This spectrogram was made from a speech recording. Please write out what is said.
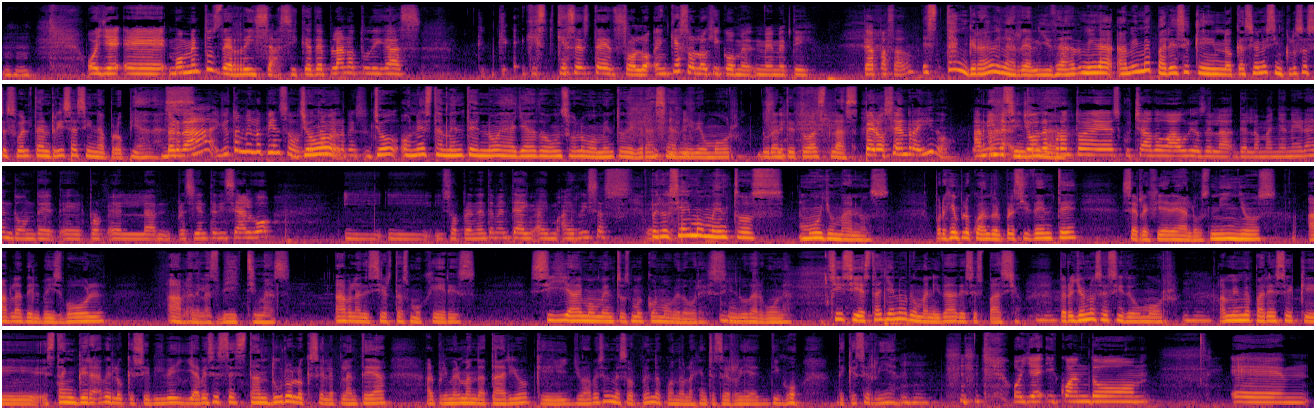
Oye, eh, momentos de risa, así que de plano tú digas. ¿Qué, es este solo? ¿En qué zoológico me metí? ¿Te ha pasado? Es tan grave la realidad. Mira, a mí me parece que en ocasiones incluso se sueltan risas inapropiadas. ¿Verdad? Yo también lo pienso. Yo, yo, honestamente no he hallado un solo momento de gracia ni de humor durante todas las... Pero se han reído. A mí, ah, yo de pronto he escuchado audios de la, de la mañanera en donde el, um, presidente dice algo y, sorprendentemente hay, hay, risas. Pero sí hay momentos muy humanos. Por ejemplo, cuando el presidente se refiere a los niños, habla del béisbol, habla de las víctimas, habla de ciertas mujeres. Sí hay momentos muy conmovedores, sin duda alguna. Sí, sí, está lleno de humanidad ese espacio, pero yo no sé si de humor. A mí me parece que es tan grave lo que se vive y a veces es tan duro lo que se le plantea al primer mandatario que yo a veces me sorprendo cuando la gente se ríe. Digo, ¿de qué se ríen? Oye, y cuando... Eh,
